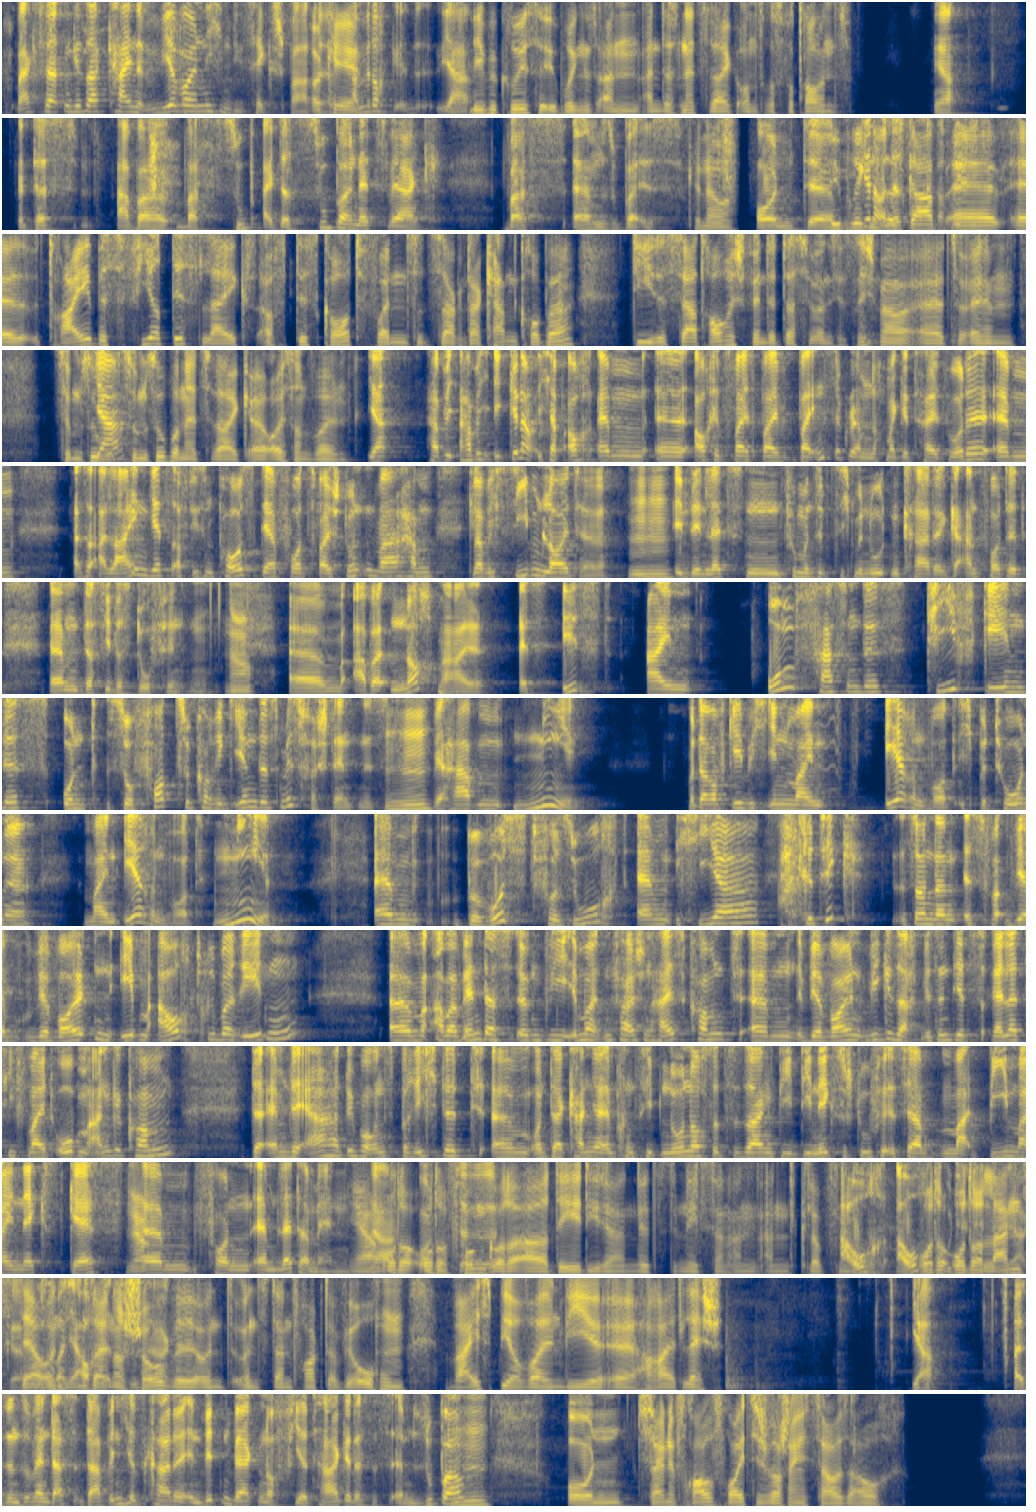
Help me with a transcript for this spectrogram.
Max, wir hatten gesagt, keine, wir wollen nicht in die Sexsparte. Okay. Haben wir doch, ja. Liebe Grüße übrigens an, an das Netzwerk unseres Vertrauens. Ja, das aber was super, das super Netzwerk, was ähm, super ist. Genau. Und ähm, übrigens, genau, es gab äh, äh, drei bis vier Dislikes auf Discord von sozusagen der Kerngruppe, die das sehr traurig findet, dass wir uns jetzt nicht mehr äh, zu einem zum, Super, ja. zum Supernetzwerk äh, äußern wollen. Ja, habe ich, hab ich, genau, ich habe auch, ähm, äh, auch jetzt, weil es bei, bei Instagram nochmal geteilt wurde, ähm, also allein jetzt auf diesem Post, der vor zwei Stunden war, haben, glaube ich, sieben Leute mhm. in den letzten 75 Minuten gerade geantwortet, ähm, dass sie das doof finden. Ja. Ähm, aber nochmal, es ist ein umfassendes, tiefgehendes und sofort zu korrigierendes Missverständnis. Mhm. Wir haben nie, und darauf gebe ich Ihnen mein Ehrenwort, ich betone mein Ehrenwort, nie ähm, bewusst versucht, ähm, hier Kritik, sondern es, wir, wir wollten eben auch drüber reden, ähm, aber wenn das irgendwie immer in den falschen Hals kommt, ähm, wir wollen, wie gesagt, wir sind jetzt relativ weit oben angekommen. Der MDR hat über uns berichtet ähm, und da kann ja im Prinzip nur noch sozusagen, die, die nächste Stufe ist ja Be My Next Guest ja. ähm, von ähm, Letterman. Ja, ja? Oder, oder und, Funk äh, oder ARD, die dann jetzt demnächst dann an, anklopfen. Auch, auch Oder, oder Lanz, der uns ja in seiner Show sagen. will und uns dann fragt, ob wir auch ein Weißbier wollen wie äh, Harald Lesch. Ja, also insofern, das, da bin ich jetzt gerade in Wittenberg noch vier Tage, das ist ähm, super. Mhm. Und Deine Frau freut sich wahrscheinlich zu Hause auch.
